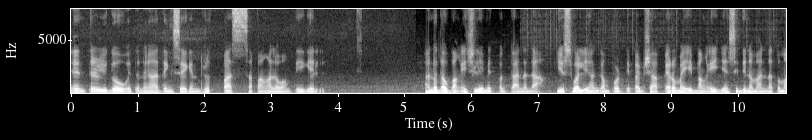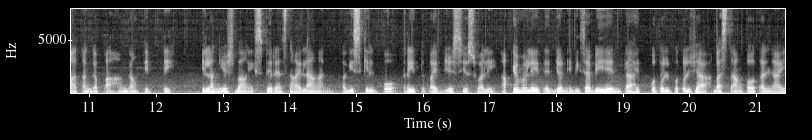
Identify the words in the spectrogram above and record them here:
And there you go, ito na yung ating second route pass sa pangalawang tigil. Ano daw bang age limit pag Canada? Usually hanggang 45 siya pero may ibang agency din naman na tumatanggap pa hanggang 50. Ilang years ba ang experience na kailangan? Pag skilled po, 3 to 5 years usually. Accumulated yon ibig sabihin kahit putol-putol siya, basta ang total niya ay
